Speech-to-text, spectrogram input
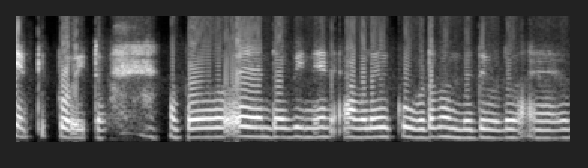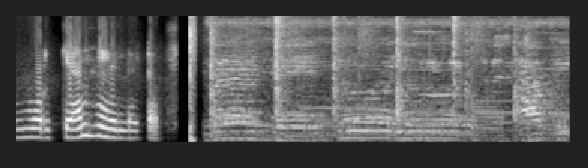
ഞെട്ടിപ്പോയിട്ടോ അപ്പൊ എന്താ പിന്നെ അവൾ കൂടെ വന്നത് ഇവൾ മുറിക്കാൻ നിന്നില്ല കേട്ടോ. ഹാപ്പി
